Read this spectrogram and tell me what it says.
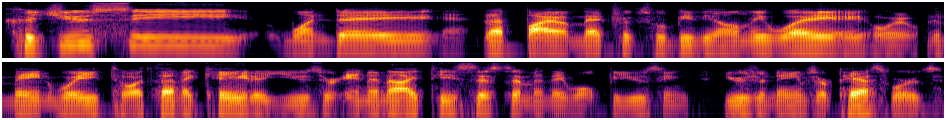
Could you see one day that biometrics will be the only way or the main way to authenticate a user in an IT system and they won't be using usernames or passwords?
